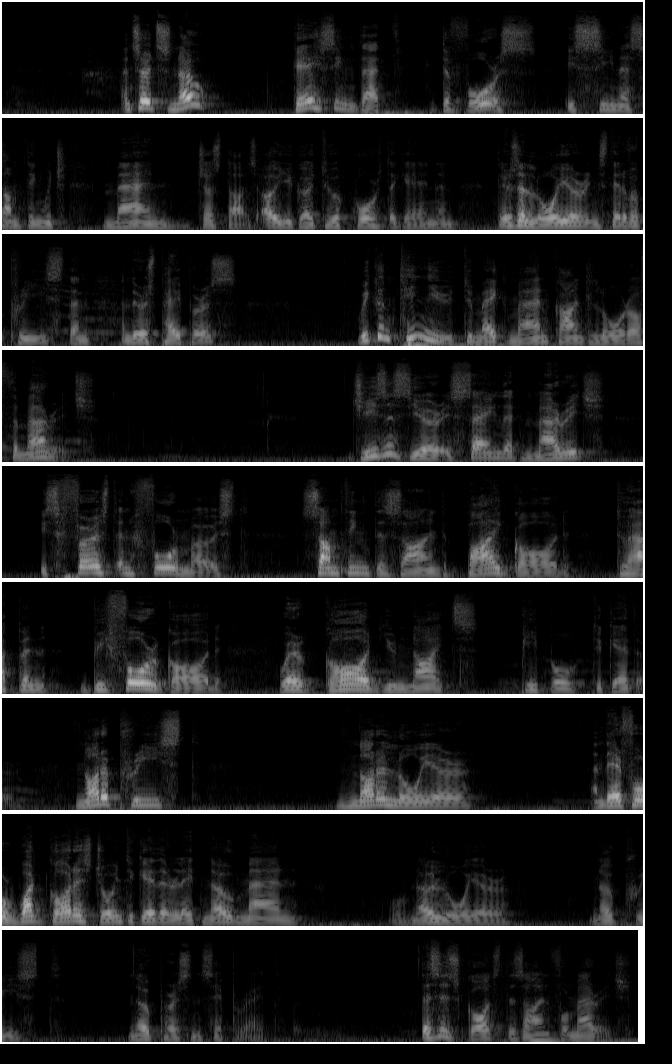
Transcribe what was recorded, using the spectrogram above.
And so it's no guessing that divorce is seen as something which man just does. Oh, you go to a court again, and there's a lawyer instead of a priest, and, and there's papers. We continue to make mankind Lord of the marriage. Jesus here is saying that marriage is first and foremost something designed by God to happen before God where God unites people together. Not a priest, not a lawyer, and therefore what God has joined together, let no man or no lawyer, no priest, no person separate. This is God's design for marriage.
